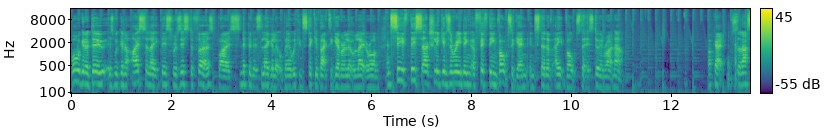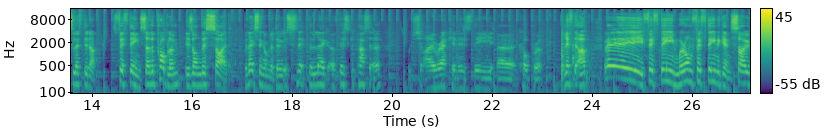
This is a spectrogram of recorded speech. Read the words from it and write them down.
What we're going to do is we're going to isolate this resistor first by snipping its leg a little bit. We can stick it back together a little later on and see if this actually gives a reading of 15 volts again instead of 8 volts that it's doing right now. Okay, so that's lifted up. It's 15. So the problem is on this side. The next thing I'm going to do is snip the leg of this capacitor, which I reckon is the uh, culprit. Lift it up. Hey, 15. We're on 15 again. So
